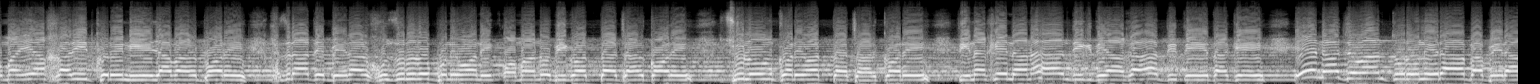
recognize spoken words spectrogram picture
ওমাইয়া খারিদ করে নিয়ে যাওয়ার পরে হাজরাতে বেলাল হুজুরের উপরে অনেক অমানবিক অত্যাচার করে, জুলুম করে, অত্যাচার করে। তিনাকে নানা দিক দিয়ে আঘাত দিতে থাকে। এ নজওয়ান তরুণেরা, বাপেরা,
